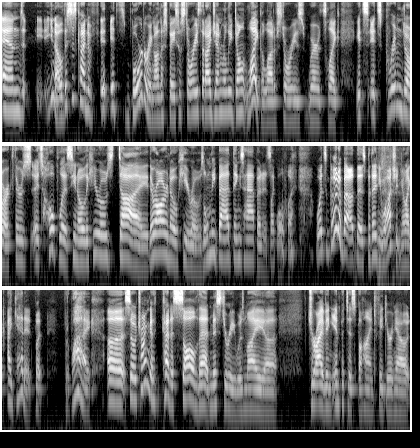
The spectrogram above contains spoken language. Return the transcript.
and you know this is kind of it, it's bordering on the space of stories that I generally don't like. A lot of stories where it's like it's it's grimdark. There's it's hopeless. You know the heroes die. There are no heroes. Only bad things happen. It's like well, what, what's good about this? But then you watch it and you're like, I get it, but but why? Uh, so trying to kind of solve that mystery was my uh, driving impetus behind figuring out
